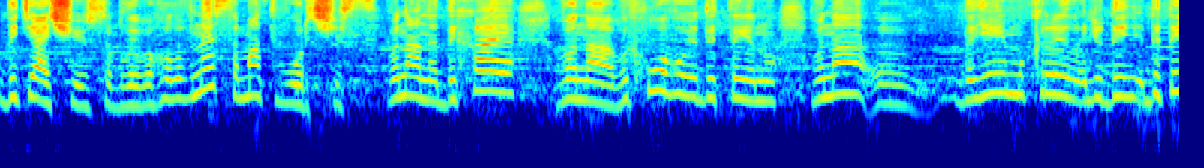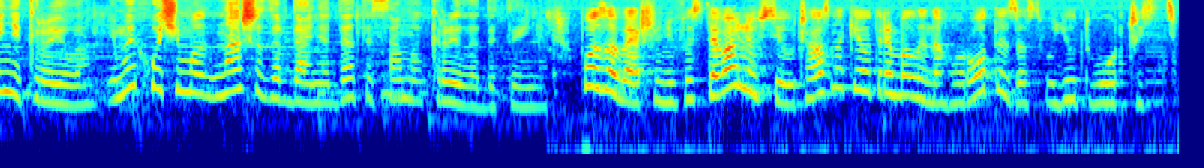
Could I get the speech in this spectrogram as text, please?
дитячої особливо головне сама творчість. Вона надихає, вона виховує дитину, вона е, дає йому крила, людині, дитині крила. І ми хочемо наше завдання дати саме крила дитині. По завершенню фестивалю всі учасники отримали нагороди за свою творчість.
